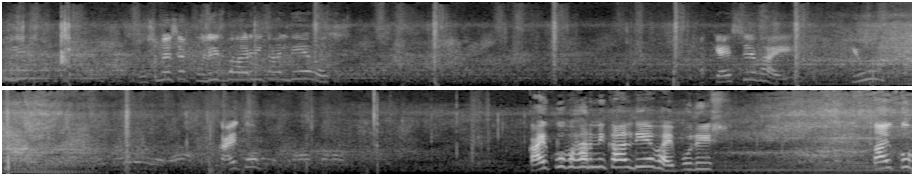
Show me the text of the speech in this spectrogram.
पुलिस उसमें से पुलिस बाहर निकाल दी है बस अब कैसे भाई क्यों काय को? काय को बाहर निकाल दिए भाई पुलिस। काय को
